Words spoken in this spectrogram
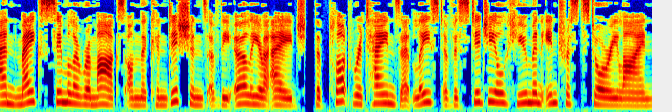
and makes similar remarks on the conditions of the earlier age. The plot retains at least a vestigial human interest storyline.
